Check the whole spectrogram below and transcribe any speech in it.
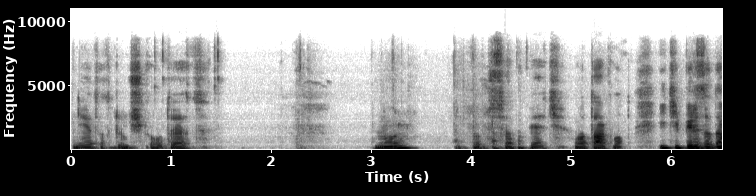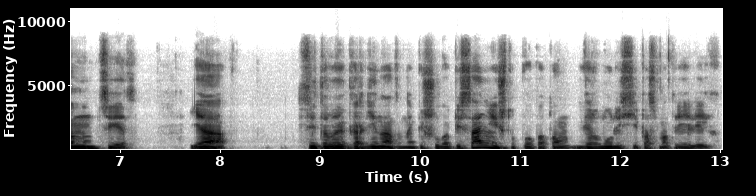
не этот ключик, а вот этот. 0,565. Вот так вот. И теперь задам им цвет. Я цветовые координаты напишу в описании, чтобы вы потом вернулись и посмотрели их.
